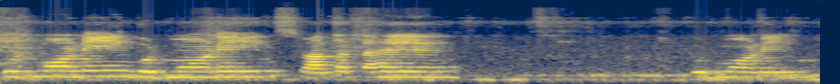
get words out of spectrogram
गुड मॉर्निंग गुड मॉर्निंग स्वागत आहे. गुड मॉर्निंग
